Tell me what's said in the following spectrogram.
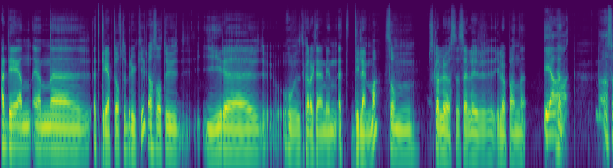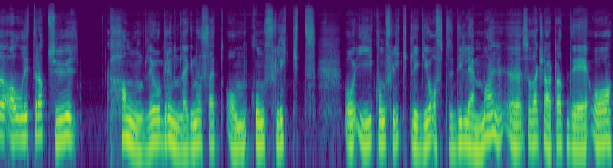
er det en, en, eh, et grep du ofte bruker? Altså at du gir eh, hovedkarakteren din et dilemma som skal løses eller i løpet av en Ja, altså all litteratur handler jo grunnleggende sett om konflikt. Og i konflikt ligger jo ofte dilemmaer, så det er klart at det å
